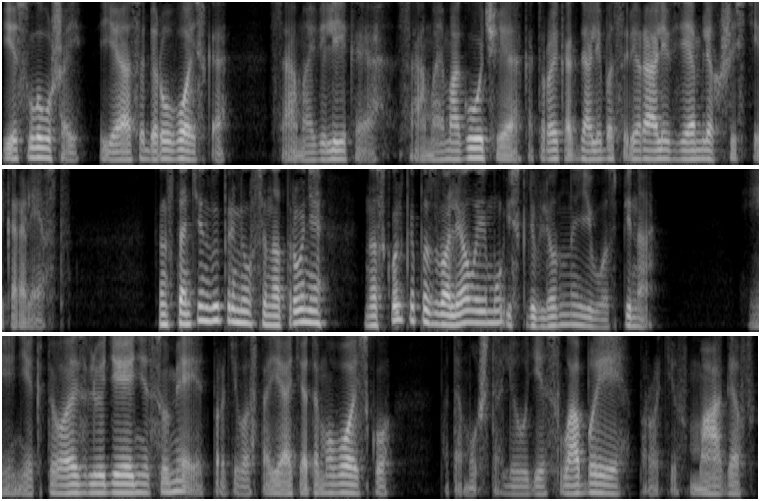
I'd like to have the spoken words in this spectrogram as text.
и слушай, я соберу войско. Самое великое, самое могучее, которое когда-либо собирали в землях шести королевств». Константин выпрямился на троне, насколько позволяла ему искривленная его спина. И никто из людей не сумеет противостоять этому войску, потому что люди слабы против магов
